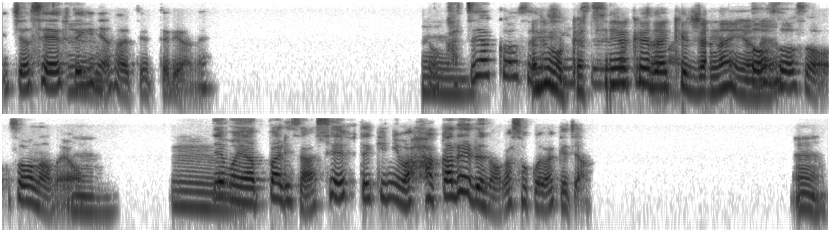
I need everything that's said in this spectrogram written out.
一応政府的にはそうやって言ってるよね。でもうん活躍をす活るだけじゃない躍だけじゃないよそうね。そうそう、そうなのよ。うんうんでもやっぱりさ、政府的には測れるのがそこだけじゃん。うん、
